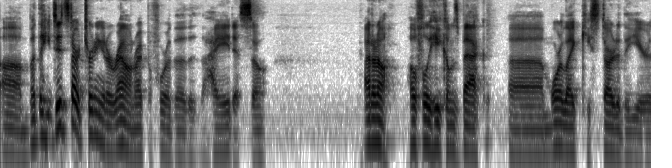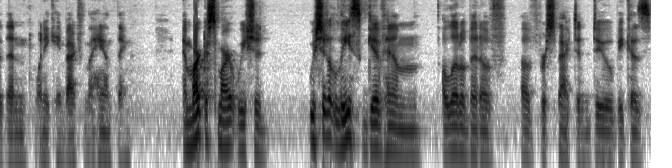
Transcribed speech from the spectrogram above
Um, but he did start turning it around right before the, the, the hiatus. So I don't know. Hopefully he comes back uh, more like he started the year than when he came back from the hand thing. And Marcus Smart, we should we should at least give him a little bit of of respect and due because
